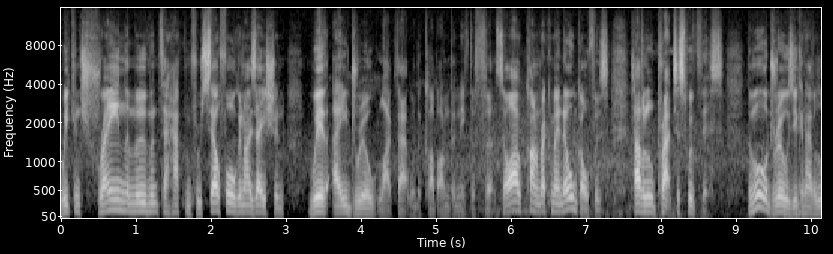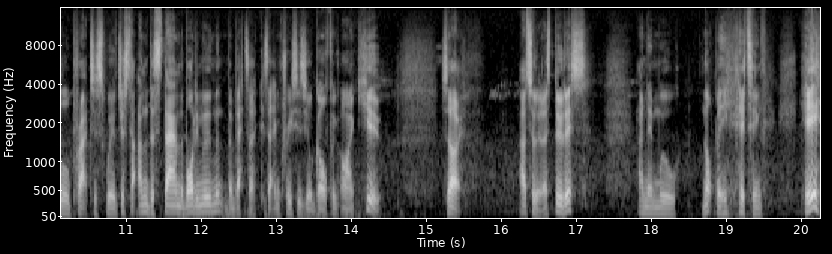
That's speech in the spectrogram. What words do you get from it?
we can train the movement to happen through self-organization with a drill like that with the club underneath the foot. So I kind of recommend all golfers to have a little practice with this. The more drills you can have a little practice with just to understand the body movement, the better, because that increases your golfing IQ. So, absolutely, let's do this. And then we'll not be hitting here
